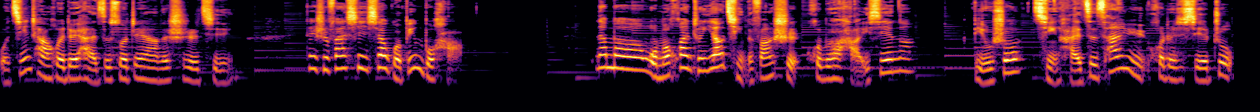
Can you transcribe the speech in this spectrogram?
我经常会对孩子说这样的事情，但是发现效果并不好。那么我们换成邀请的方式，会不会好一些呢？比如说，请孩子参与或者是协助。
